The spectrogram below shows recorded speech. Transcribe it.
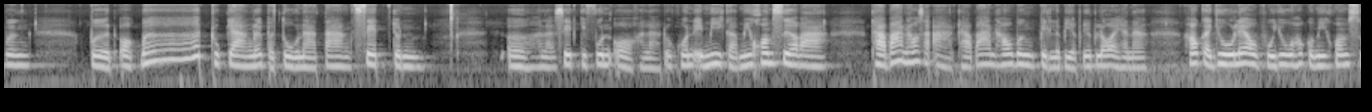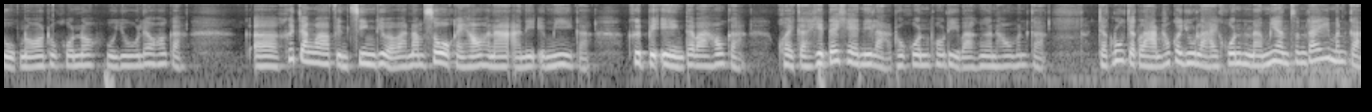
เบิ่งเปิดออกเบิดทุกอย่างเลยประตูหน้าต่างเสร็จจนเออหั่นล่ะเสร็จกี่ฝุ่นออกหั่นล่ะทุกคนเอมี่ก็มีความเชื่อว่าถ้าบ้านเฮาสะอาดถ้าบ้านเฮาเบิ่งเป็นระเบียบเรียบร้อยหั่นนะเฮาก็อยู่แล้วผู้อยู่เฮาก็มีความสุขเนาะทุกคนเนาะผู้อยู่แล้วเฮาก็ เอ่อคือจังว่าเป็นสิ่งที่แบบว่านำโชคให้เฮาหนะอันนี้เอมี่ก็คิดไปเองแต่ว่าเฮาก็ข่อยก็เฮ็ดได้แค่นี้ล่ะทุกคนพอดีว่าเฮือนเฮามันก็จากลูกจากหลานเฮาก็อยู่หลายคนนะเมียนซำใดมันก็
